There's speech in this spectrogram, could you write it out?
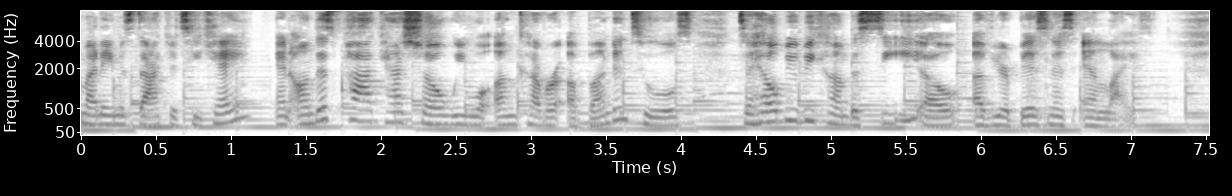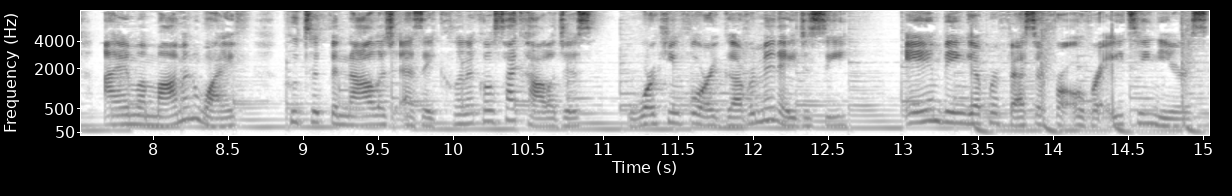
my name is Dr. TK, and on this podcast show, we will uncover abundant tools to help you become the CEO of your business and life. I am a mom and wife who took the knowledge as a clinical psychologist, working for a government agency, and being a professor for over 18 years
